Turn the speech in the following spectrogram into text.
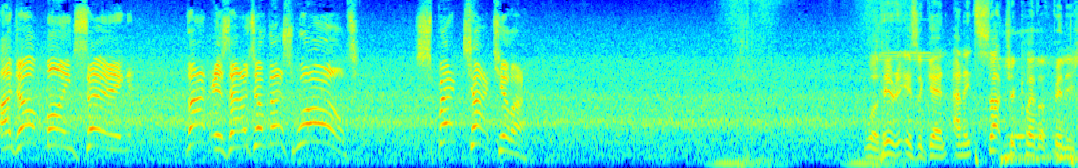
I don't mind saying, that is out of this world! Spectacular! Well, here it is again, and it's such a clever finish.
